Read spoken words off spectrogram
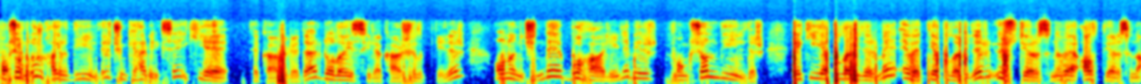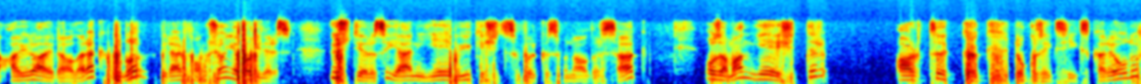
fonksiyon budur. Hayır değildir. Çünkü her bir x'e 2'ye tekabül eder. Dolayısıyla karşılık gelir. Onun için de bu haliyle bir fonksiyon değildir. Peki yapılabilir mi? Evet yapılabilir. Üst yarısını ve alt yarısını ayrı ayrı alarak bunu birer fonksiyon yapabiliriz üst yarısı yani y büyük eşit 0 kısmını alırsak o zaman y eşittir artı kök 9 eksi x kare olur.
